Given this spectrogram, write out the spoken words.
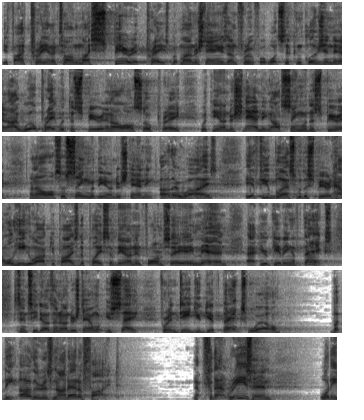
If I pray in a tongue, my spirit prays, but my understanding is unfruitful. What's the conclusion then? I will pray with the spirit, and I'll also pray with the understanding. I'll sing with the spirit, and I'll also sing with the understanding. Otherwise, if you bless with the spirit, how will he who occupies the place of the uninformed say amen at your giving of thanks, since he doesn't understand what you say? For indeed you give thanks well, but the other is not edified. Now, for that reason, what he,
